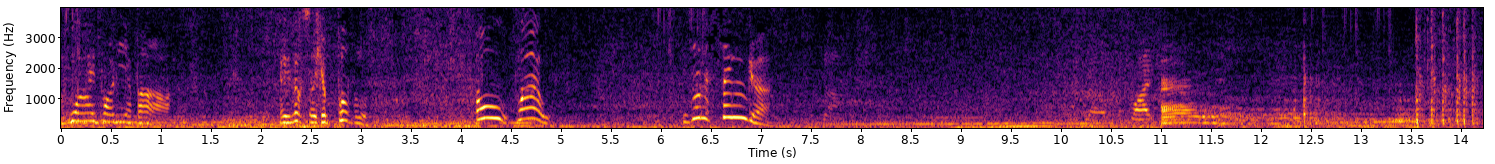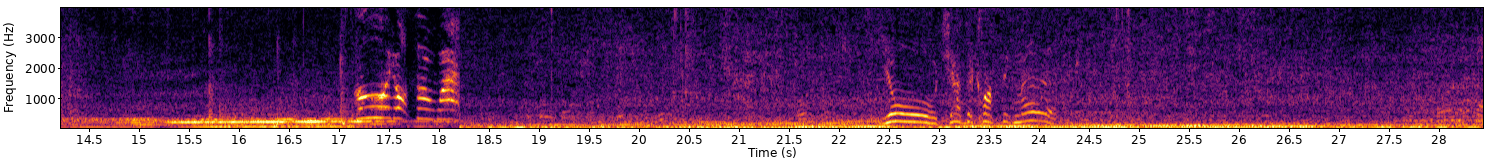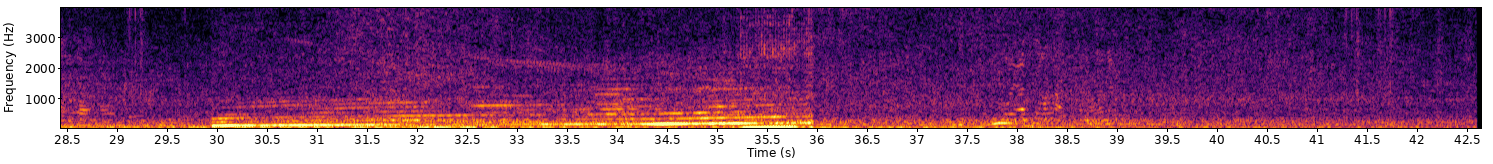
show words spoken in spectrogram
Wide body Abarth. It looks like a bubble. Oh, wow. Is that a singer? Oh, I got so wet. Yo, Chad the classic Merc.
